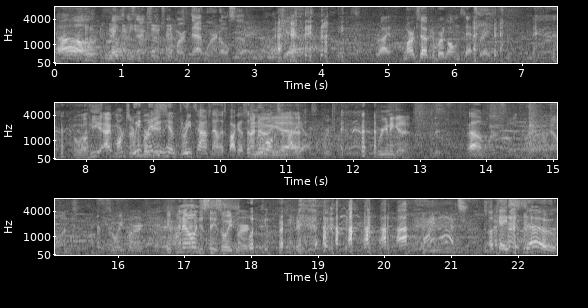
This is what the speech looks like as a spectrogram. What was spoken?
Oh, it makes Let's me actually trademark that word also. yeah. Right. Mark Zuckerberg owns that phrase. Oh, well, he uh, Mark Zuckerberg We've mentioned is. him three times now in this podcast. Let's I move know, on to somebody else. We're, we're gonna get it. Um, From now on. Zoidberg. Yeah, from now on, just say Zoidberg. Why not? okay, so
